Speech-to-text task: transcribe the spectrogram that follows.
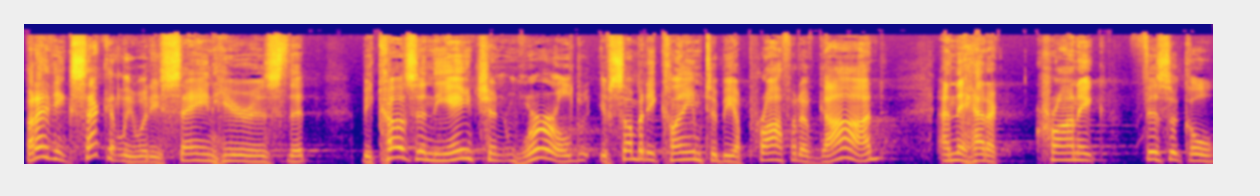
But I think, secondly, what he's saying here is that because in the ancient world, if somebody claimed to be a prophet of God and they had a chronic physical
